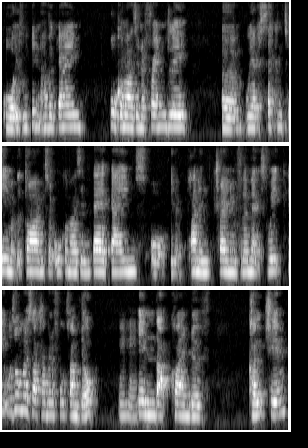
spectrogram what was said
Or if we didn't have a game, organising a friendly. Um, we had a second team at the time, so organising their games or you know planning training for the next week. It was almost like having a full time job Mhm. in that kind of coaching.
